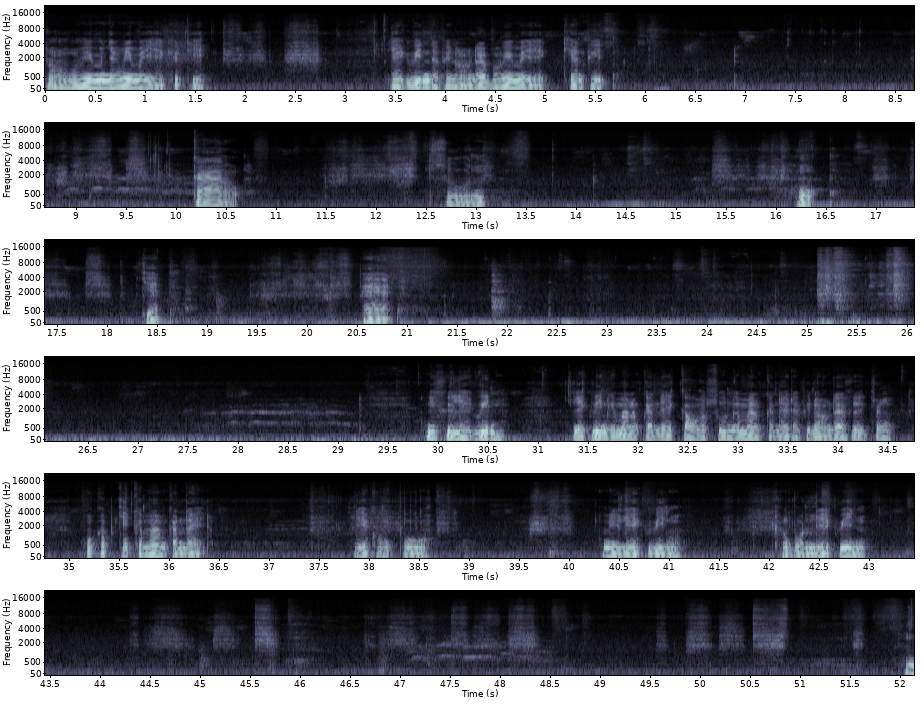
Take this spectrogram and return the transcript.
อ๋อบ่มีมันยังมีมาเอกอยู่ทีเอกวินแต่พี่น้องได้บ่มีมาเอกเขียนผิดเก้าศูนย์หกเจ็ดแปด นี่คือเหล็กวินเหล็กวินก็มานำกันได้เก้ากับศูนย์ก็มานำกันได้ได้พี่น้องได้คือจังหกกับเจ็ดก็มานำกันได้เหล็กของปูมีเหล็กวิ่ง ข้างบนเหล็กวิน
